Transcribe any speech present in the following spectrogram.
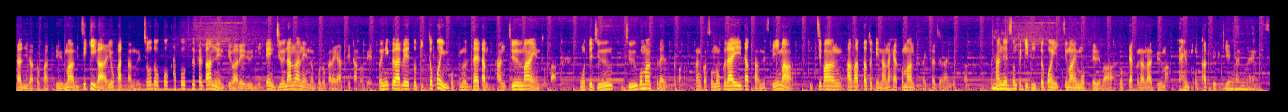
たりだとかっていう、まあ時期が良かったので、ちょうどこう仮想通貨元年って言われる2017年の頃からやってたので、それに比べるとビットコイン僕の時代多分30万円とか、もうちょい15万くらいだったかな。なんかそのくらいだったんですけど、今一番上がった時700万とかいったじゃないですか。単純にその時ビットコイン1万円持ってれば、670万円儲かってる計算になりますし、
